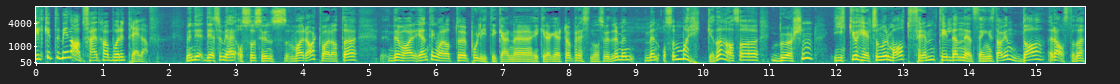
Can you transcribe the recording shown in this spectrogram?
hvilket min atferd har båret preg av. Men det, det, som jeg også syns var rart, var at det var Én ting var at politikerne ikke reagerte, og pressen osv., men, men også markedet. Altså, børsen gikk jo helt som normalt frem til den nedstengingsdagen. Da raste det.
